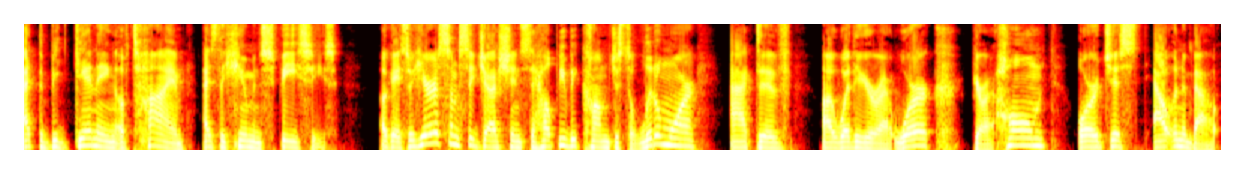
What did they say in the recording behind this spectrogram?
at the beginning of time as the human species. Okay, so here are some suggestions to help you become just a little more active, uh, whether you're at work, you're at home, or just out and about.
